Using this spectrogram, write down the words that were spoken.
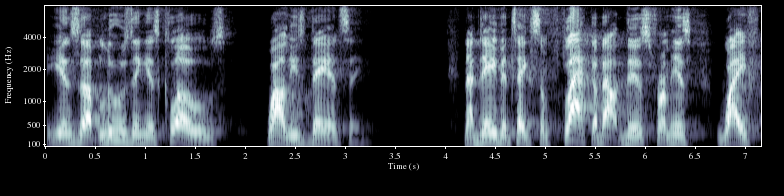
he ends up losing his clothes while he's dancing. Now, David takes some flack about this from his wife,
